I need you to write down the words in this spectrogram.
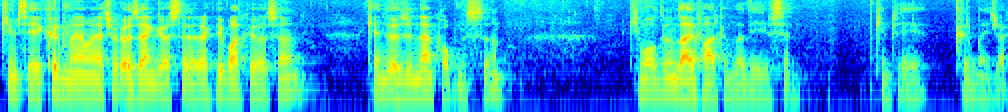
Kimseyi kırmamaya çok özen göstererek bir bakıyorsun. Kendi özünden kopmuşsun. Kim olduğunu dahi farkında değilsin. Kimseyi kırmayacak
